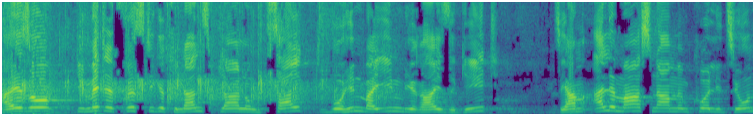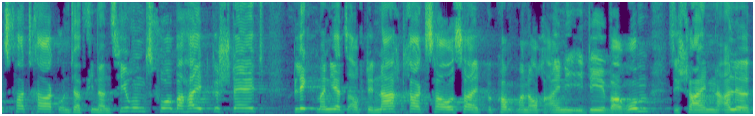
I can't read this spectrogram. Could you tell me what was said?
Also, die mittelfristige Finanzplanung zeigt, wohin bei Ihnen die Reise geht. Sie haben alle Maßnahmen im Koalitionsvertrag unter Finanzierungsvorbehalt gestellt. Blickt man jetzt auf den Nachtragshaushalt, bekommt man auch eine Idee, warum. Sie scheinen alle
